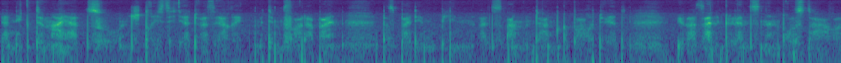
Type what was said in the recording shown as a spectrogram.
Er nickte Maya zu und strich sich etwas erregt mit dem Vorderbein, das bei den Bienen als Arm und Hand gebraucht wird, über seine glänzenden Brusthaare.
